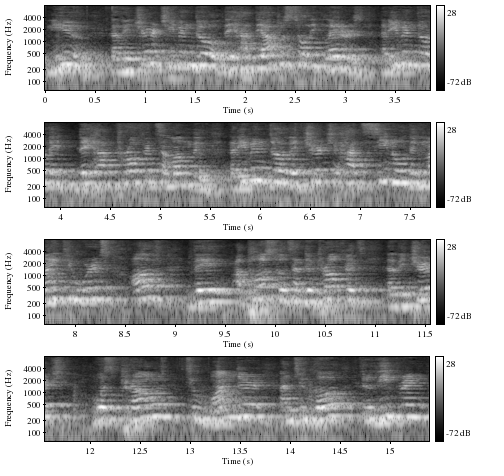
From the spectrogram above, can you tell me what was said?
knew that the church, even though they had the apostolic letters, that even though they, they had prophets among them, that even though the church had seen all the mighty works of the apostles and the prophets, that the church was prone to wander and to go through different,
